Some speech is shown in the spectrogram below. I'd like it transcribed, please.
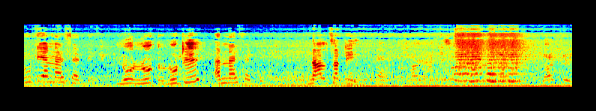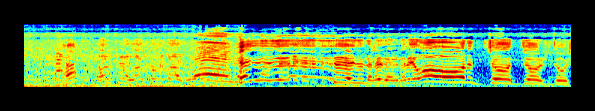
রুটি আর নাল চাটনি। রুটি? আর নাল চাটনি। নাল চাটি এই যে- এই যে- এই যে দাঁড়ায়, দাঁড়ায়, দাঁড়ায়। ও রে জোশ জোশ জোশ।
